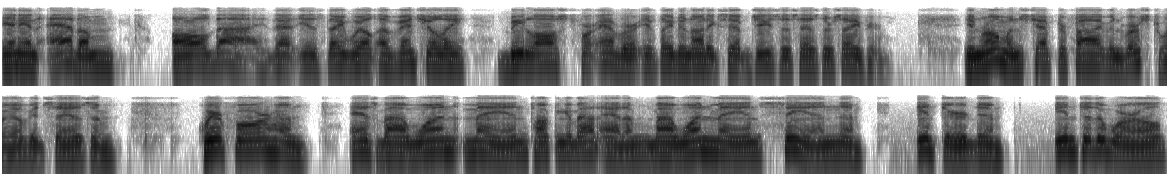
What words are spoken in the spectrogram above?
and in Adam all die. That is, they will eventually be lost forever if they do not accept Jesus as their Savior. In Romans chapter 5 and verse 12, it says, um, Wherefore, um, as by one man, talking about Adam, by one man sin um, entered um, into the world,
